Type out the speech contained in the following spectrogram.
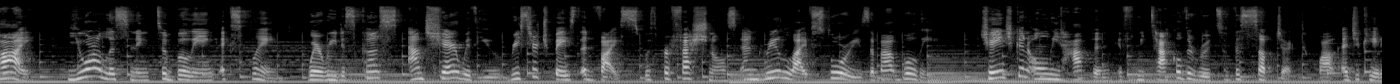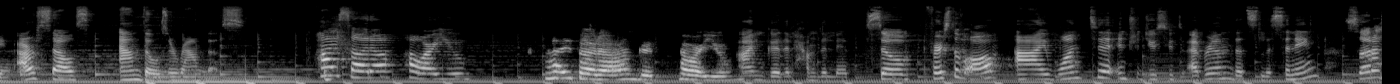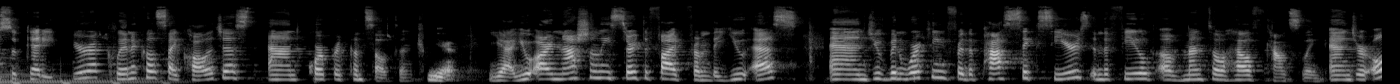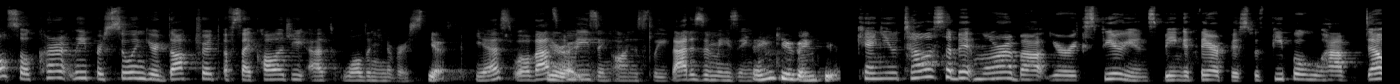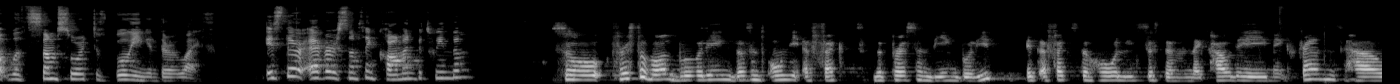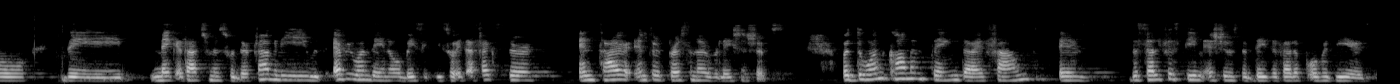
Hi, you are listening to Bullying Explained, where we discuss and share with you research based advice with professionals and real life stories about bullying. Change can only happen if we tackle the roots of the subject while educating ourselves and those around us. Hi, Sara, how are you? Hi, Sara. I'm good. How are you? I'm good, alhamdulillah. So, first of all, I want to introduce you to everyone that's listening. Sara Sukkari, you're a clinical psychologist and corporate consultant. Yeah. Yeah, you are nationally certified from the US and you've been working for the past six years in the field of mental health counseling. And you're also currently pursuing your doctorate of psychology at Walden University. Yes. Yes, well, that's You're right. amazing, honestly. That is amazing. Thank you. Thank you. Can you tell us a bit more about your experience being a therapist with people who have dealt with some sort of bullying in their life? Is there ever something common between them? So, first of all, bullying doesn't only affect the person being bullied, it affects the whole system, like how they make friends, how they make attachments with their family, with everyone they know, basically. So, it affects their entire interpersonal relationships. But the one common thing that I found is the self esteem issues that they develop over the years.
